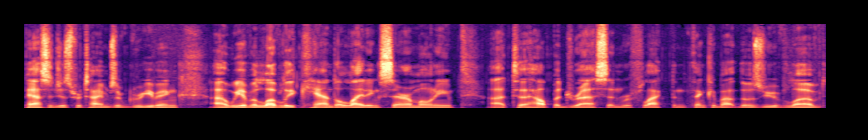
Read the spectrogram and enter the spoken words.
passages for times of grieving. we have a lovely candle lighting ceremony to help address and reflect and think about those you've loved.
